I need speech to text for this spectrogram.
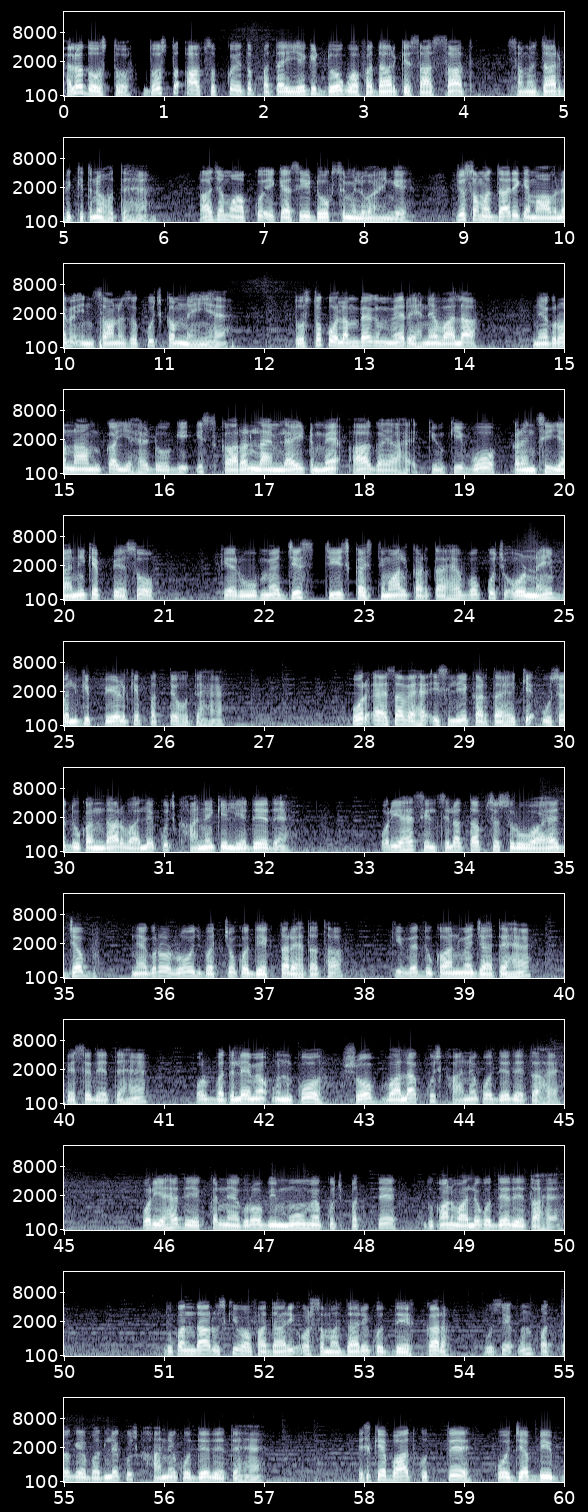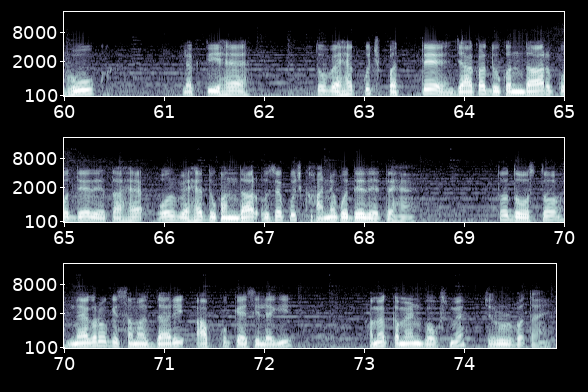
Hello दोस्तों दोस्तों आप सबको ये तो पता ही है कि डॉग वफादार के साथ साथ समझदार भी कितने होते हैं। आज हम आपको एक ऐसे डॉग से मिलवाएँगे, जो समझदारी के मामले में इंसानों से कुछ कम नहीं है। दोस्तों कोलंबिया में रहने वाला नेग्रो नाम का यह डॉगी इस कारण लाइमलाइट में आ गया है क्योंकि वो करेंसी यानी कि पैसों के रूप में जिस चीज़ का इस्तेमाल करता है, वो कुछ और नहीं, बल्कि पेड़ के पत्ते होते हैं। और ऐसा वह इसलिए करता है कि उसे दुकानदार वाले कुछ खाने के लिए दे दें। और यह सिलसिला तब से शुरू हुआ है जब नेगरो रोज़ बच्चों को देखता रहता था कि वे दुकान में जाते हैं, पैसे देते हैं और बदले में उनको शॉप वाला कुछ खाने को दे देता है। और यह देखकर नेगरो भी मुँह में कुछ पत्ते दुकान वाले को दे देता है। दुकानदार उसकी वफादारी और समझदारी को देखकर उसे उन पत्तों के बदले कुछ खाने को दे देते हैं। इसके बाद कुत्ते को जब भी भूख लगती है तो वह कुछ पत्ते जाकर दुकानदार को दे देता है और वह दुकानदार उसे कुछ खाने को दे देते हैं। तो दोस्तों, नेगरों की समझदारी आपको कैसी लगी, हमें कमेंट बॉक्स में ज़रूर बताएँ।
